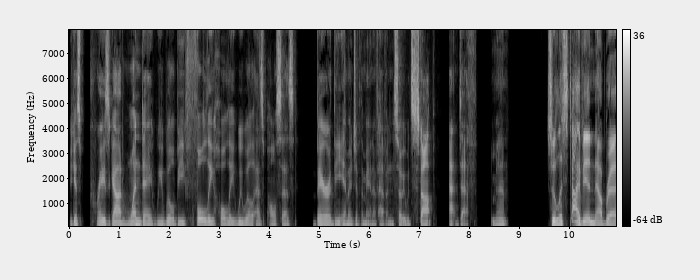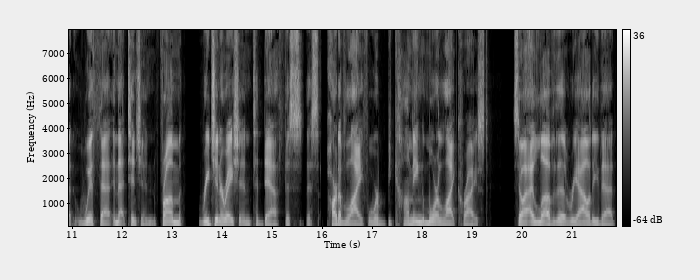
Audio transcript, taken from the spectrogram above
because praise God, one day we will be fully holy. We will, as Paul says, bear the image of the man of heaven. So it would stop at death. Amen. So let's dive in now, Brett, with that in that tension from regeneration to death, this this part of life where we're becoming more like Christ. So I love the reality that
